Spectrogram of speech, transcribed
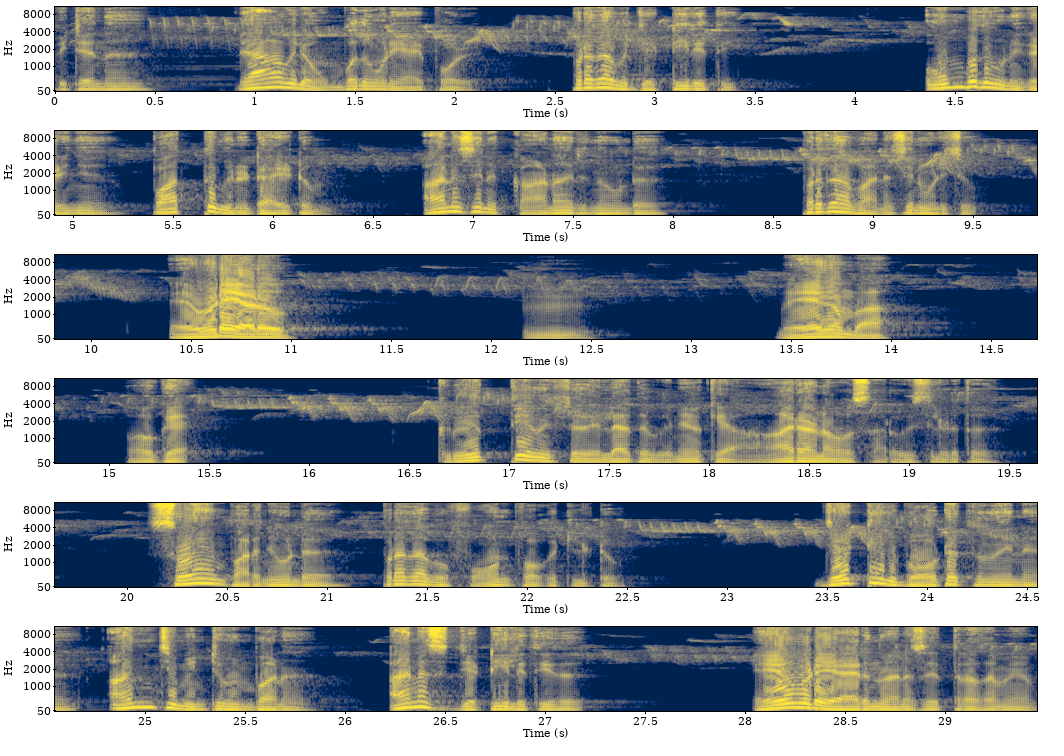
പിറ്റേന്ന് രാവിലെ ഒമ്പത് മണിയായപ്പോൾ പ്രതാപ് ജെട്ടിയിലെത്തി. ഒമ്പത് മണി കഴിഞ്ഞ് പത്ത് മിനിറ്റ് ആയിട്ടും അനസിനെ കാണാതിരുന്നുകൊണ്ട് പ്രതാപ് അനസിനെ വിളിച്ചു. എവിടെയാടോ? വേഗം വാ. ഓക്കെ. കൃത്യനിഷ്ഠതയില്ലാത്ത വിനയൊക്കെ ആരാണോ സർവീസിലെടുത്തത്? സ്വയം പറഞ്ഞുകൊണ്ട് പ്രതാപ് ഫോൺ പോക്കറ്റിലിട്ടു. ജെട്ടിയിൽ ബോട്ടെത്തുന്നതിന് അഞ്ച് മിനിറ്റ് മുൻപാണ് അനസ് ജെട്ടിയിലെത്തിയത്. എവിടെയായിരുന്നു അനസ് ഇത്ര സമയം?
